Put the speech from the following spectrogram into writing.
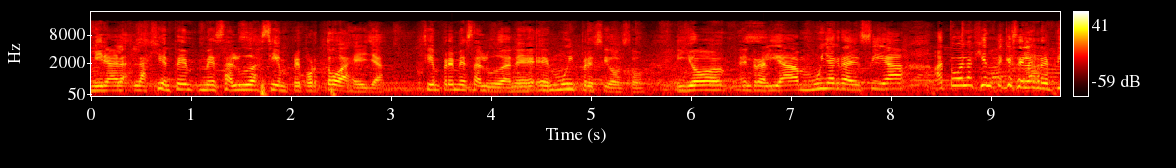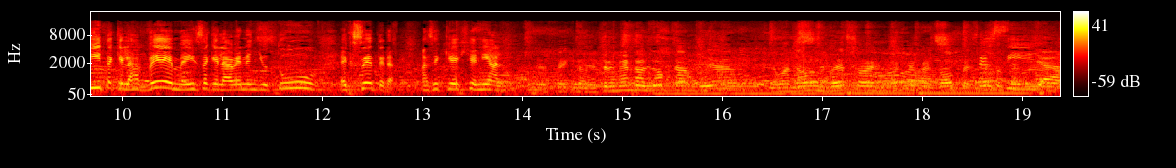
Mira, la, la gente me saluda siempre por todas ellas. Siempre me saludan, es, es muy precioso. Y yo en realidad muy agradecida a toda la gente que se las repite, que las ve, me dice que la ven en YouTube, etcétera. Así que es genial. Perfecto. Tremendo look también. Le mandamos un beso enorme, perdón, precioso. Sencilla.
